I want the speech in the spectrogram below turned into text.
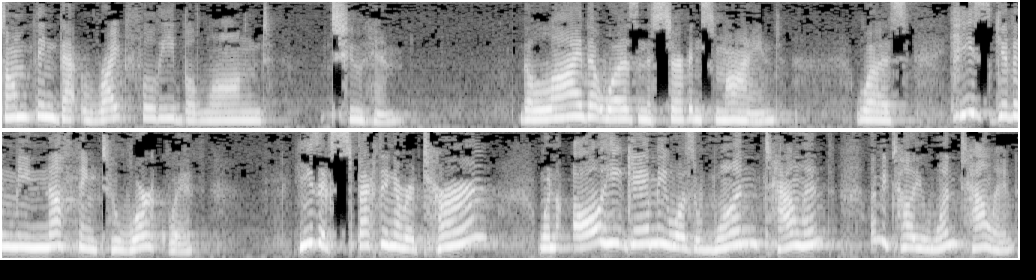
something that rightfully belonged to him. The lie that was in the servant's mind was, He's giving me nothing to work with. He's expecting a return. when all he gave me was one talent. Let me tell you, one talent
